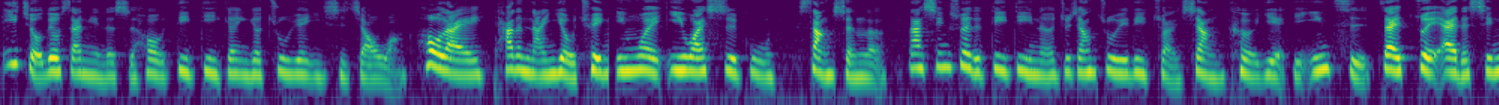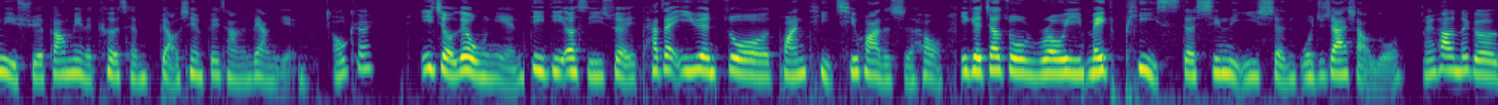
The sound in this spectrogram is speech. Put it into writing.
一九六三年的时候，弟弟跟一个住院医师交往。后来，她的男友却因为意外事故丧生了。那心碎的弟弟呢，就将注意力转向课业，也因此在最爱的心理学方面的课程表现非常的亮眼。OK。一九六五年，弟弟二十一岁，他在医院做团体企划的时候，一个叫做 Roy Makepeace 的心理医生，我就叫他小罗。哎，他的那个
